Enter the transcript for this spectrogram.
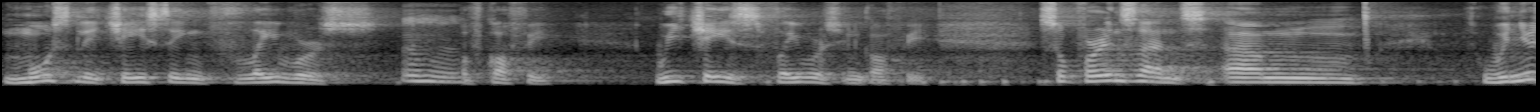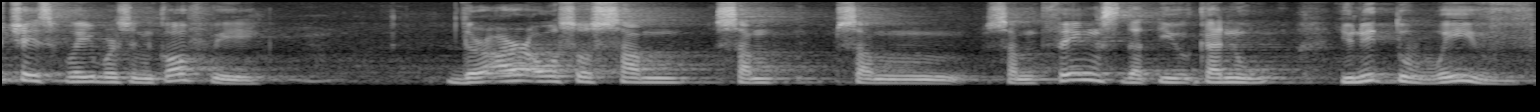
mostly chasing flavors mm-hmm. of coffee. We chase flavors in coffee. So, for instance, um, when you chase flavors in coffee, there are also some some some some things that you can you need to wave,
